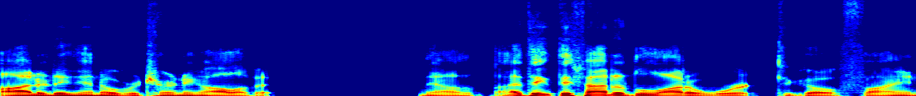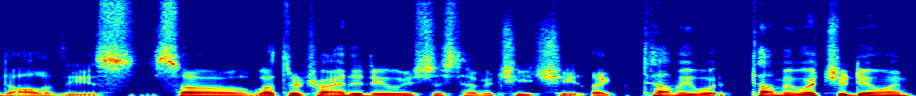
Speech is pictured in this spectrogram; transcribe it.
auditing and overturning all of it. Now, I think they found it a lot of work to go find all of these. So what they're trying to do is just have a cheat sheet. Like, tell me what tell me what you're doing,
